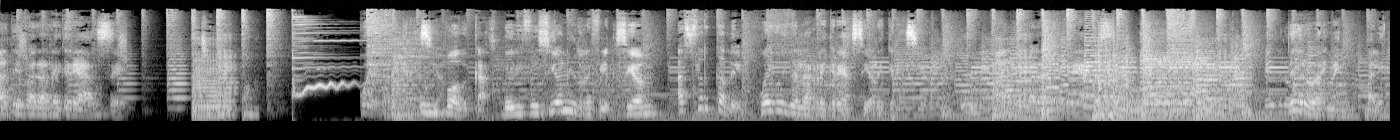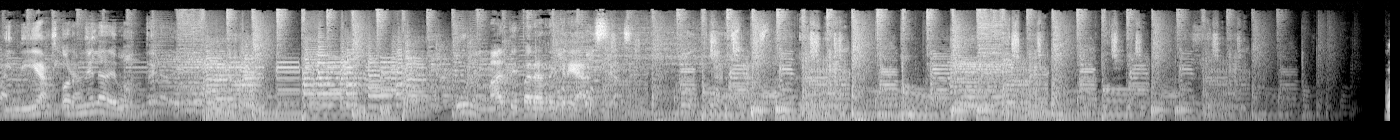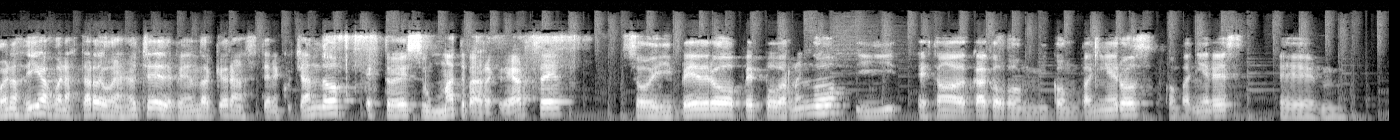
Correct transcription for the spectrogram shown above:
mate para recrearse. Un podcast de difusión y reflexión acerca del juego y de la recreación. recreación. Un mate para recrearse. Pedro Bernén, Valentín Díaz, Ornela de Monte. Un mate para recrearse. Buenos días, buenas tardes, buenas noches, dependiendo a qué hora nos estén escuchando. Esto es un mate para recrearse. Soy Pedro Pepo Bernengo y estamos acá con mis compañeros, compañeros. Eh,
